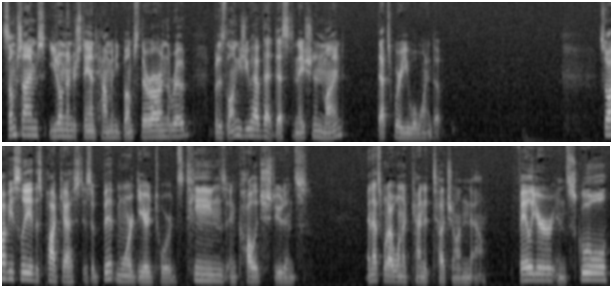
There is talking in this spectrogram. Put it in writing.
Sometimes you don't understand how many bumps there are in the road, but as long as you have that destination in mind, that's where you will wind up. So, obviously, this podcast is a bit more geared towards teens and college students, and that's what I want to kind of touch on now. Failure in school,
